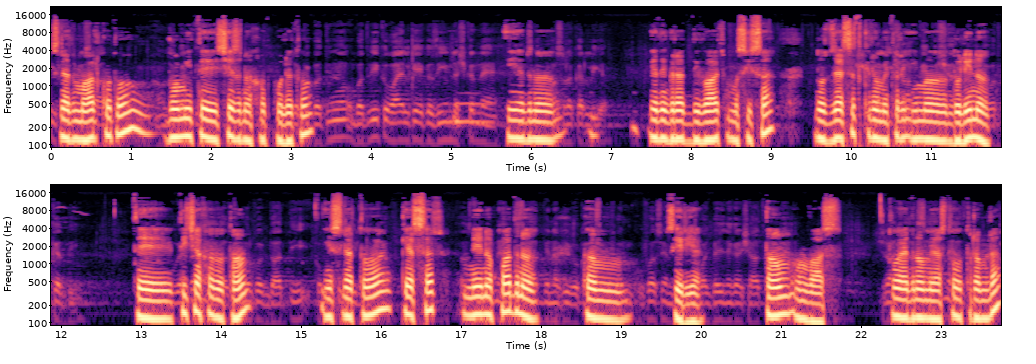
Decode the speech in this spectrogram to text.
след малкото, румите изчезнаха от полето и един град Дивач, Масиса, до 10 км има долина. Те тичаха до там и след това Кесър не нападна към Сирия. Там Амвас. Това е едно място от Рамла.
